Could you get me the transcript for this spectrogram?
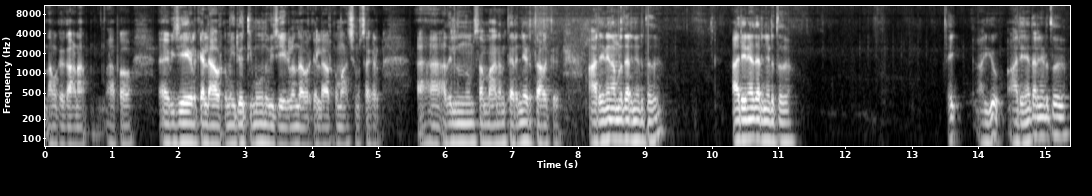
നമുക്ക് കാണാം. അപ്പോൾ വിജയികൾക്ക് എല്ലാവർക്കും ഇരുപത്തി മൂന്ന് വിജയികളുണ്ട്. അവർക്ക് എല്ലാവർക്കും ആശംസകൾ. അതിൽ നിന്നും സമ്മാനം തിരഞ്ഞെടുത്ത ആൾക്ക്. ആരെയാണ് നമ്മൾ തിരഞ്ഞെടുത്തത്? ആരെയാണ് തിരഞ്ഞെടുത്തത്? അയ്യോ ആരെയാണ് തിരഞ്ഞെടുത്തത്?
